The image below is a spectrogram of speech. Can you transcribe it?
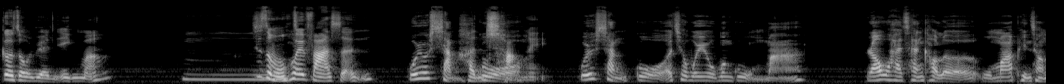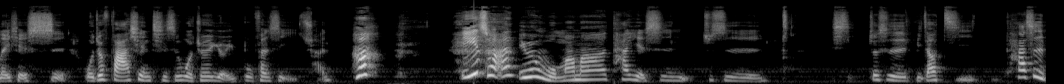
各种原因吗？嗯，是怎么会发生？我有想很长哎、欸、我有想过，而且我也有问过我妈，然后我还参考了我妈平常的一些事，我就发现其实我觉得有一部分是遗传，哈，遗传，因为我妈妈她也是就是。就是比较急，他是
